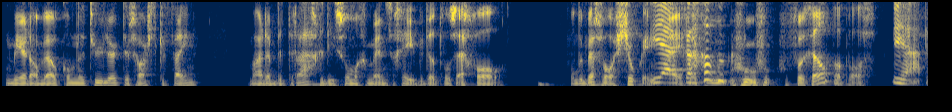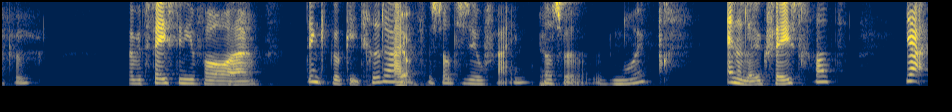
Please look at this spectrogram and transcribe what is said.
meer dan welkom natuurlijk, dus hartstikke fijn. Maar de bedragen die sommige mensen geven, dat was echt wel, vond ik best wel shocking Ja, ik eigenlijk. Hoe, hoe, hoeveel geld dat was. Ja, ik ook. We hebben het feest in ieder geval, eh, denk ik, ook iets gedraaid. Dus dat is heel fijn. Ja. Dat is wel mooi. En een leuk feest gehad. Ja,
